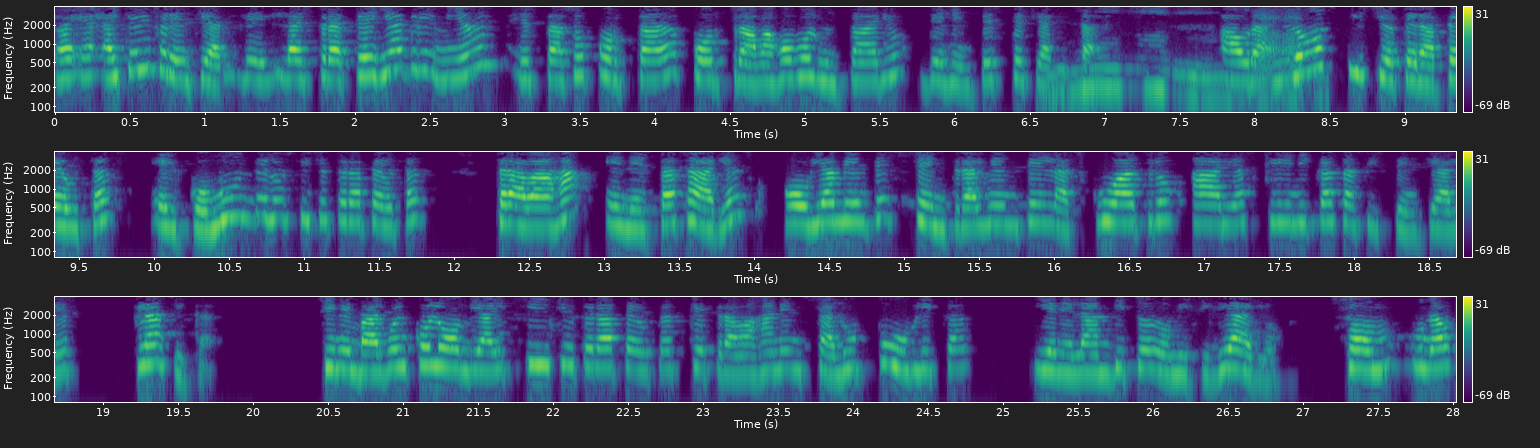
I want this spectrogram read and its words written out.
hay, hay que diferenciar. La estrategia gremial está soportada por trabajo voluntario de gente especializada. Mm, Ahora, ah, los fisioterapeutas, el común de los fisioterapeutas, trabaja en estas áreas, obviamente centralmente en las cuatro áreas clínicas asistenciales clásicas. Sin embargo, en Colombia hay fisioterapeutas que trabajan en salud pública y en el ámbito domiciliario. Son una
